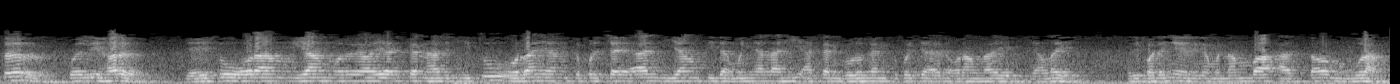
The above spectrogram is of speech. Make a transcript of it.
terpelihara Yaitu orang yang meriayatkan hadis itu Orang yang kepercayaan yang tidak menyalahi akan golongan kepercayaan orang lain Yang lain. Daripadanya dengan menambah atau mengurang.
